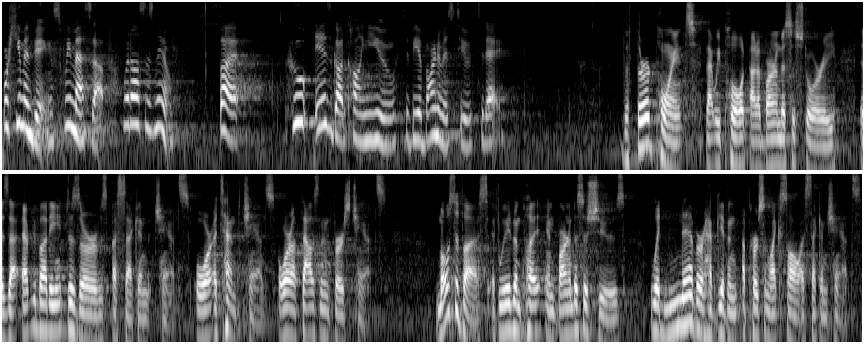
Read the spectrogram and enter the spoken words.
We're human beings. We mess up. What else is new? But who is God calling you to be a Barnabas to today? The third point that we pulled out of Barnabas' story is that everybody deserves a second chance, or a tenth chance, or a thousand and first chance. Most of us, if we had been put in Barnabas' shoes, would never have given a person like Saul a second chance.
